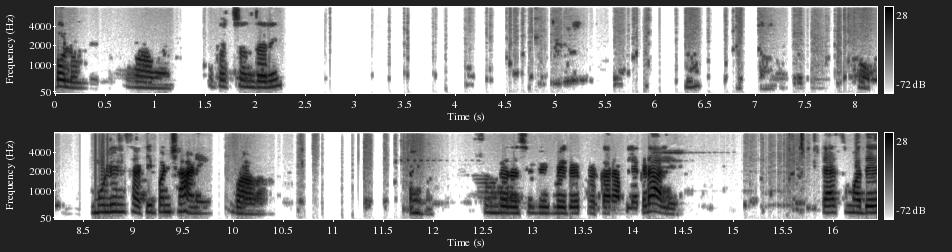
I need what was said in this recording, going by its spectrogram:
बोलवून देतो. वा वा. खूपच सुंदर आहे. हो मुलींसाठी पण छान आहे. वा वा. सुंदर असे वेगवेगळे प्रकार आपल्याकडे आले त्याचमध्ये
